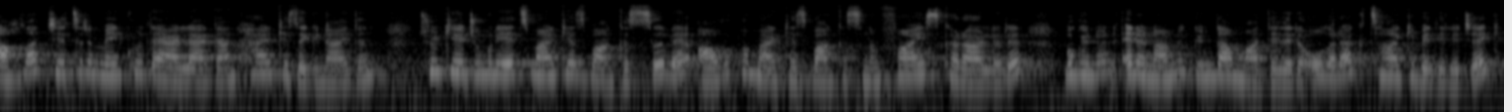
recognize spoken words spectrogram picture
Ahlatçı Yatırım Menkul Değerler'den herkese günaydın. Türkiye Cumhuriyet Merkez Bankası ve Avrupa Merkez Bankası'nın faiz kararları bugünün en önemli gündem maddeleri olarak takip edilecek.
